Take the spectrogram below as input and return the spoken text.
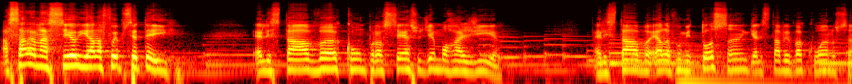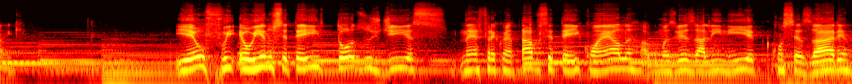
A Sara nasceu e ela foi para o CTI ela estava com um processo de hemorragia. Ela estava, ela vomitou sangue, ela estava evacuando sangue. E eu fui, eu ia no CTI todos os dias, né, frequentava o CTI com ela, algumas vezes a Aline ia com cesárea.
